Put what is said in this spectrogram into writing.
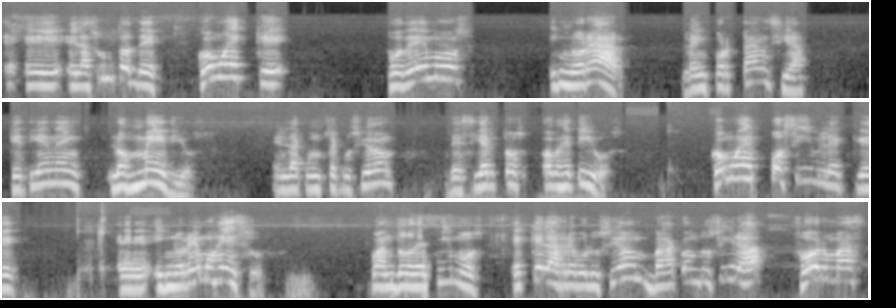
eh, el asunto de cómo es que podemos ignorar la importancia que tienen los medios en la consecución de ciertos objetivos. ¿Cómo es posible que eh, ignoremos eso cuando decimos es que la revolución va a conducir a formas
